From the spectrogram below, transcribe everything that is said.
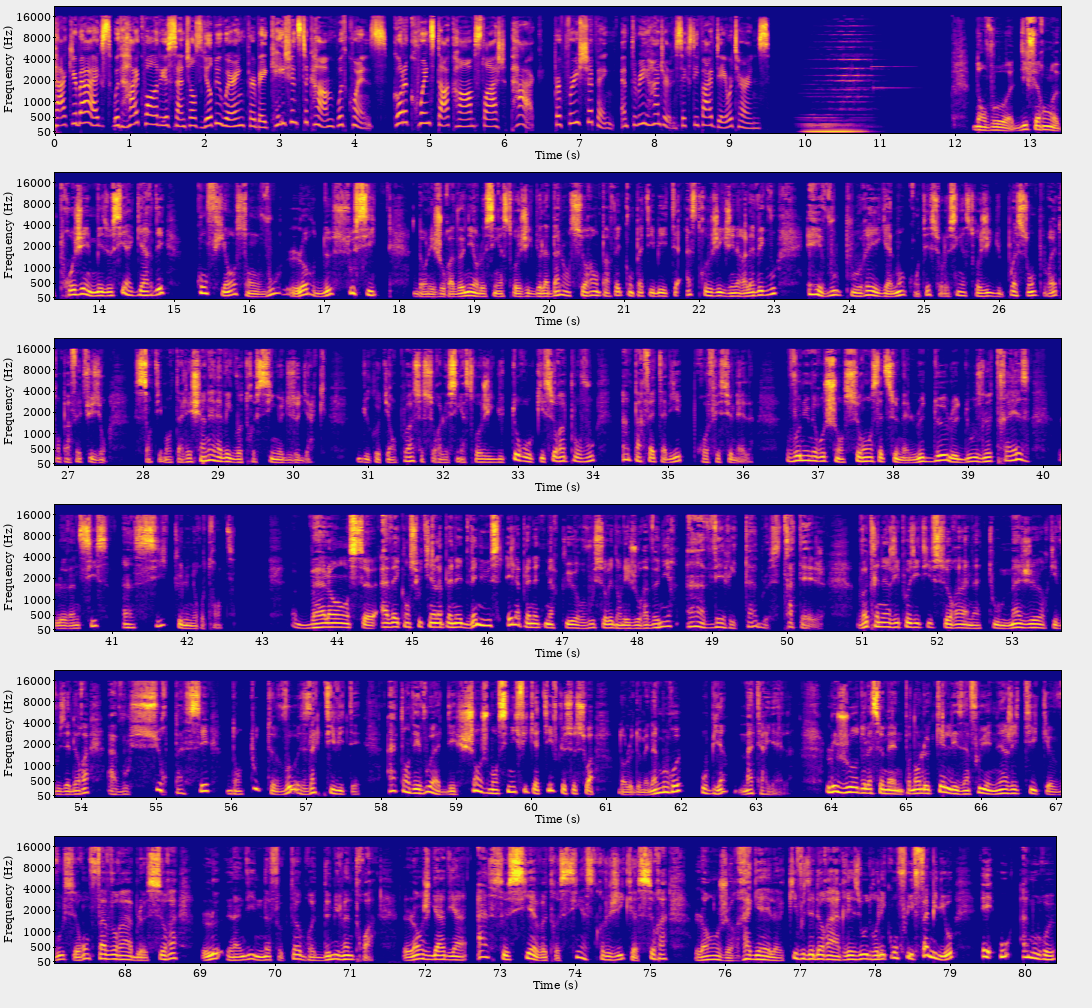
Pack your bags with high-quality essentials you'll be wearing for vacations to come with Quince. Go to quince.com slash pack for free shipping and 365-day returns. Dans vos différents projets, mais aussi à garder confiance en vous lors de soucis. Dans les jours à venir, le signe astrologique de la balance sera en parfaite compatibilité astrologique générale avec vous et vous pourrez également compter sur le signe astrologique du poisson pour être en parfaite fusion sentimentale et charnelle avec votre signe du zodiaque. Du côté emploi, ce sera le signe astrologique du taureau qui sera pour vous un parfait allié professionnel. Vos numéros chance seront cette semaine le 2, le 12, le 13, le 26 ainsi que le numéro 30. Balance, avec en soutien la planète Vénus et la planète Mercure, vous serez dans les jours à venir un véritable stratège. Votre énergie positive sera un atout majeur qui vous aidera à vous surpasser dans toutes vos activités. Attendez-vous à des changements significatifs que ce soit dans le domaine amoureux ou bien matériel. Le jour de la semaine pendant lequel les influx énergétiques vous seront favorables sera le lundi 9 octobre 2023. L'ange gardien associé à votre signe astrologique sera l'ange Raguel qui vous aidera à résoudre les conflits familiaux et ou amoureux.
